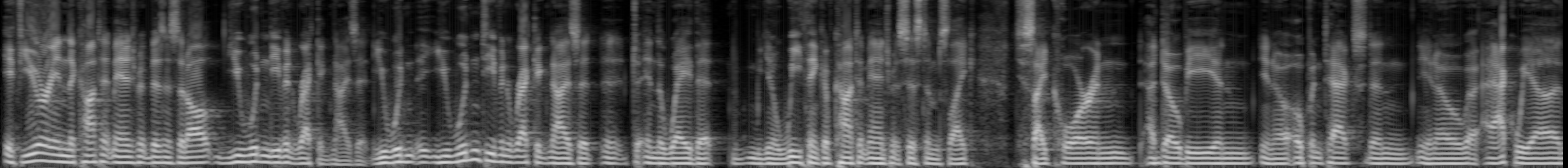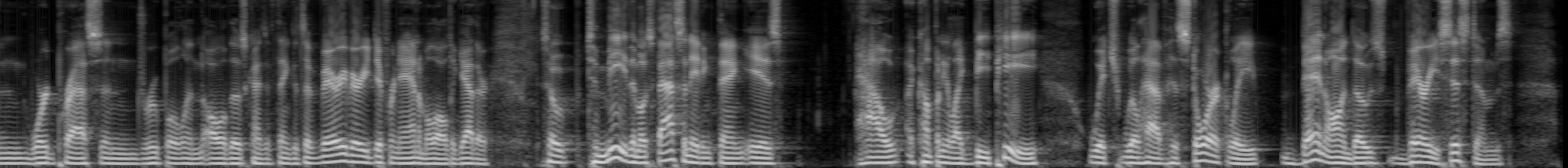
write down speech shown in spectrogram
if you're in the content management business at all, you wouldn't even recognize it. You wouldn't you wouldn't even recognize it uh, in the way that you know we think of content management systems like Sitecore and Adobe and you know OpenText and you know Acquia and WordPress and Drupal and all of those kinds of things. It's a very very different animal altogether. So to me, the most fascinating thing is how a company like BP, which will have historically been on those very systems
